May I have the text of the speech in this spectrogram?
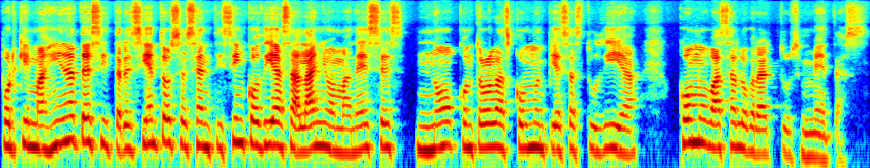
porque imagínate si 365 días al año amaneces, no controlas cómo empiezas tu día, cómo vas a lograr tus metas.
